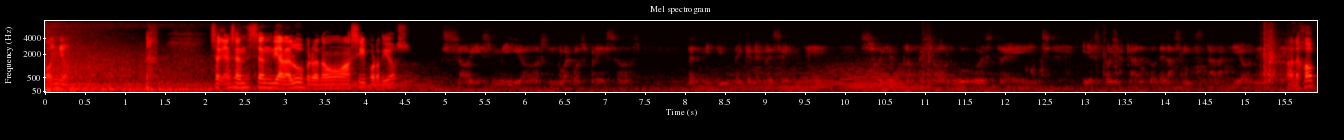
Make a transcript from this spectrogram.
Coño. Sé que se encendía la luz, pero no así, por Dios. Vale, hop.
